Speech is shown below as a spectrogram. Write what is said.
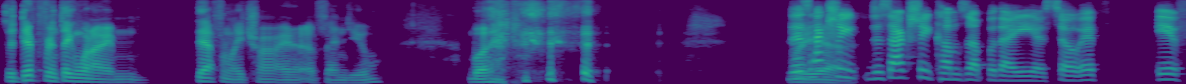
it's a different thing when I'm definitely trying to offend you. But this But yeah. actually this actually comes up with ideas. So if if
